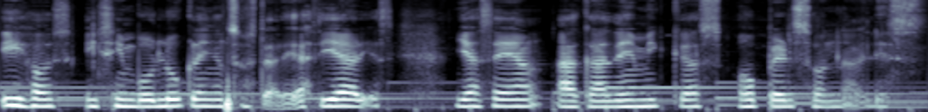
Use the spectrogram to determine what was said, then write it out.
hijos y se involucren en sus tareas diarias, ya sean académicas o personales.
